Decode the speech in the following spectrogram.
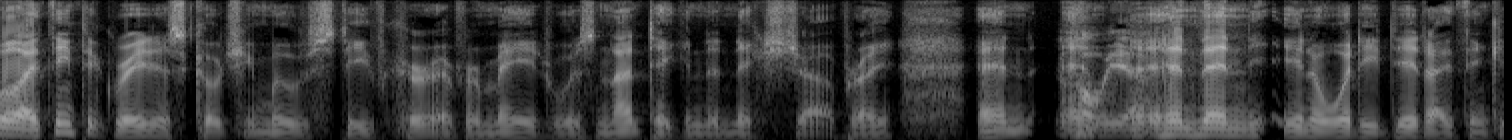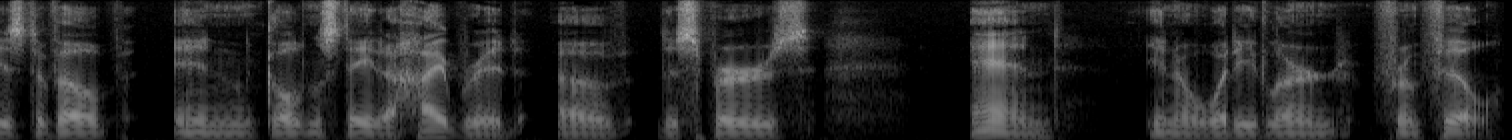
Well, I think the greatest coaching move Steve Kerr ever made was not taking the Knicks job, right? And, and oh yeah, and then you know what he did, I think, is develop in Golden State a hybrid of the Spurs and you know what he learned from Phil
